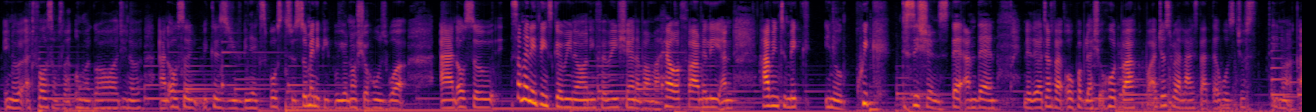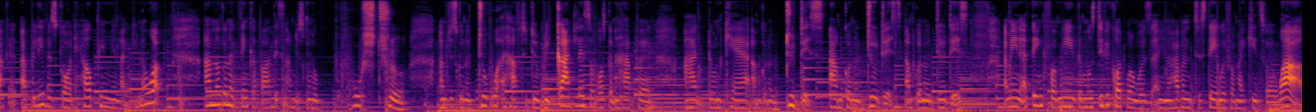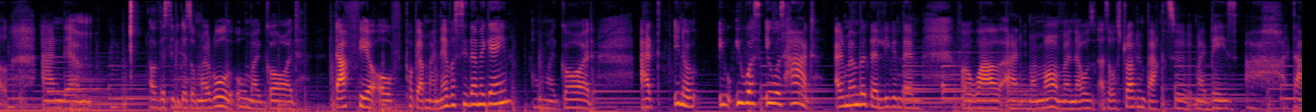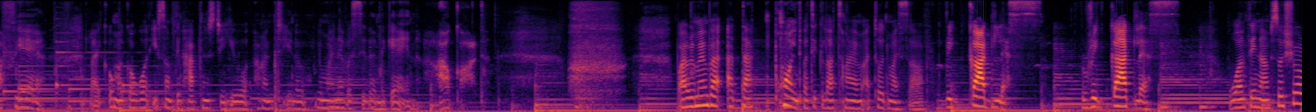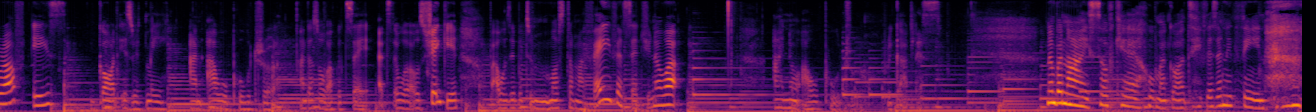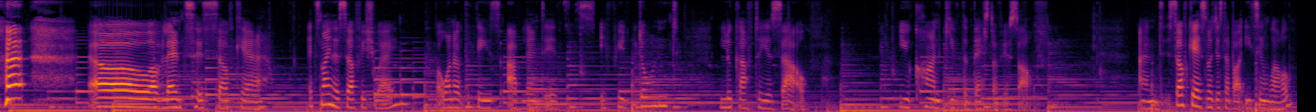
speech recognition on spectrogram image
you know, at first I was like, oh my God, you know, and also because you've been exposed to so many people, you're not sure who's what. And also, so many things going on, information about my health, family, and having to make, you know, quick decisions there and then. You know, there are times like, oh, probably I should hold back. But I just realized that there was just you know, I, I, I believe it's God helping me. Like, you know what? I'm not gonna think about this. I'm just gonna push through. I'm just gonna do what I have to do, regardless of what's gonna happen. I don't care. I'm gonna do this. I'm gonna do this. I'm gonna do this. I mean, I think for me, the most difficult one was, you know, having to stay away from my kids for a while, and um, obviously because of my role. Oh my God, that fear of probably I might never see them again. Oh my God. You know, it, it was it was hard. I remember then leaving them for a while and with my mom, and I was as I was traveling back to my base, ah, that fear, like, oh my God, what if something happens to you and you know you might never see them again? Oh God. but I remember at that point, particular time, I told myself, regardless, regardless one thing I'm so sure of is God is with me and I will pull through. And that's all I could say. At the well, I was shaking, but I was able to muster my faith and said, you know what? I know I will pull through regardless. Number nine, self care. Oh my God, if there's anything, oh, I've learned is self care. It's not in a selfish way, but one of the things I've learned is if you don't look after yourself, you can't give the best of yourself. And self care is not just about eating well,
